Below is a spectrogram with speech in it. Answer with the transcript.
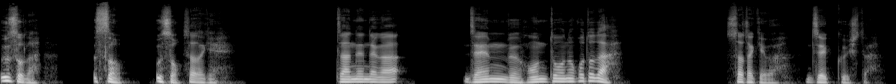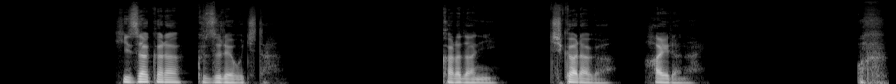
嘘だ。そう、嘘。佐竹。残念だが、全部本当のことだ。佐竹は絶句した。膝から崩れ落ちた。体に力が入らない。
